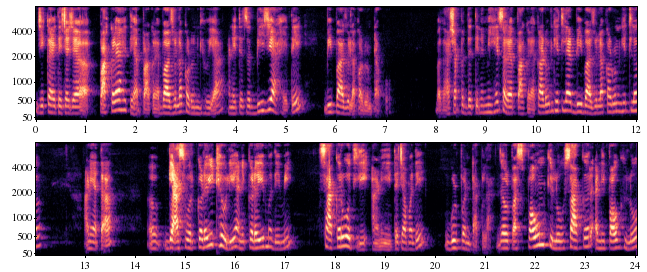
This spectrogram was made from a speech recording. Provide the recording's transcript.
जे काय त्याच्या ज्या पाकळ्या आहेत त्या पाकळ्या बाजूला काढून घेऊया. आणि त्याचं बी जे आहे ते बी बाजूला काढून टाकू. बघा अशा पद्धतीने मी हे सगळ्या पाकळ्या काढून घेतल्या बी बाजूला काढून घेतलं. आणि आता गॅसवर कढई ठेवली आणि कढईमध्ये मी साखर ओतली आणि त्याच्यामध्ये गूळ पण टाकला. जवळपास पाऊण किलो साखर आणि पाव किलो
